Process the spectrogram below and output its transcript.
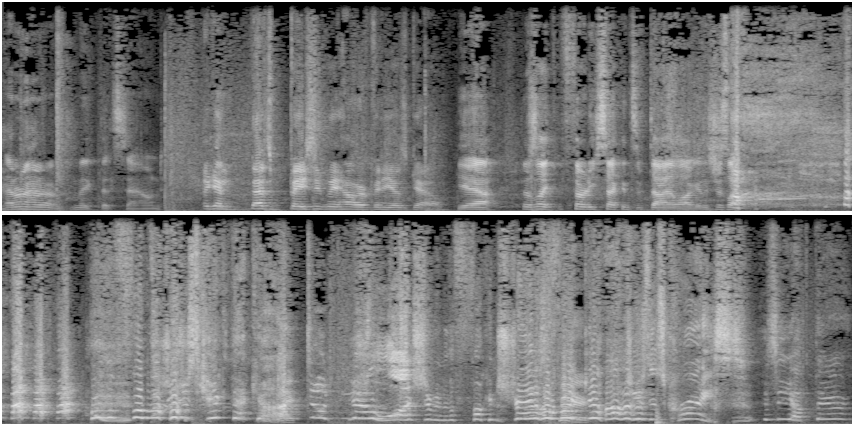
I don't know how to make that sound. Again, that's basically how our videos go. Yeah, there's like 30 seconds of dialogue, and it's just like. Where the fuck did you just kick guy? I don't know. You launched him into the fucking stratosphere. Oh my God. Jesus Christ! Is he up there?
